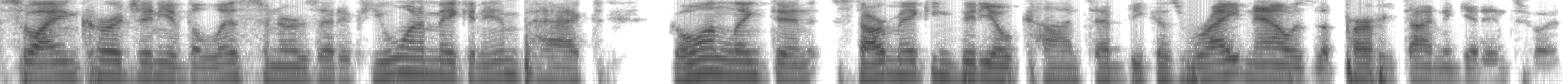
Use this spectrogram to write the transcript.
so I encourage any of the listeners that if you want to make an impact, go on LinkedIn, start making video content because right now is the perfect time to get into it.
